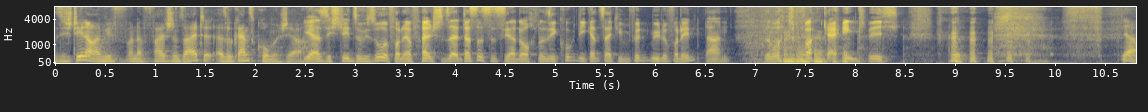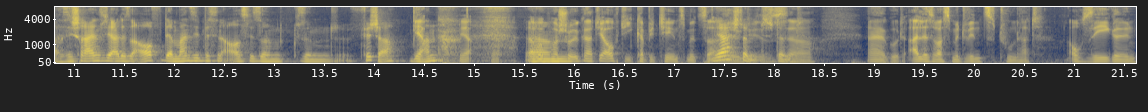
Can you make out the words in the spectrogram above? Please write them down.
sie stehen auch irgendwie von der falschen Seite. Also ganz komisch, ja. Ja, sie stehen sowieso von der falschen Seite. Das ist es ja noch. Sie gucken die ganze Zeit die Windmühle von hinten an. So, what the fuck eigentlich? Ja, sie schreiben sich alles auf. Der Mann sieht ein bisschen aus wie so ein, so ein Fischer. Ja, ja, ja. Aber Ähm, Paschulke hat ja auch die Kapitänsmütze. Ja, Irgendwie. stimmt, stimmt. Ja, naja, gut. Alles, was mit Wind zu tun hat. Auch Segeln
